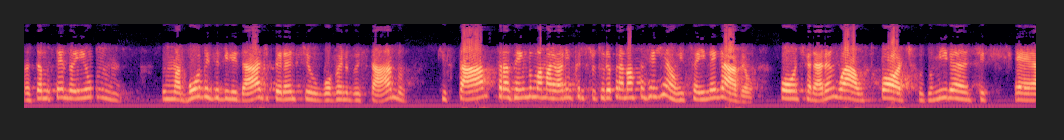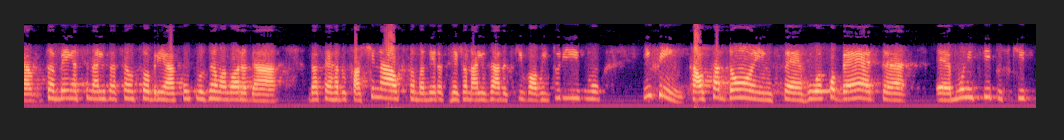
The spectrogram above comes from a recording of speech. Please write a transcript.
Nós estamos tendo aí um, uma boa visibilidade perante o governo do Estado, que está trazendo uma maior infraestrutura para a nossa região. Isso é inegável. Ponte Araranguá, os pórticos, o Mirante, é, também a sinalização sobre a conclusão agora da, da Serra do Faxinal, que são bandeiras regionalizadas que envolvem turismo. Enfim, calçadões, é, rua coberta, é, municípios que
